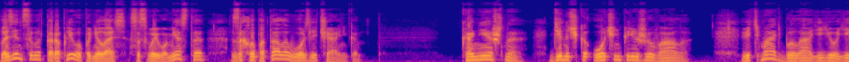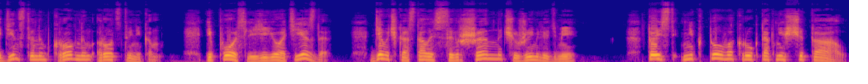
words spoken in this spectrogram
Лозинцева торопливо поднялась со своего места, захлопотала возле чайника. Конечно, Диночка очень переживала, ведь мать была ее единственным кровным родственником, и после ее отъезда девочка осталась совершенно чужими людьми. То есть никто вокруг так не считал.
